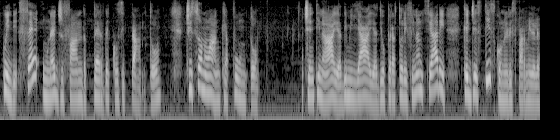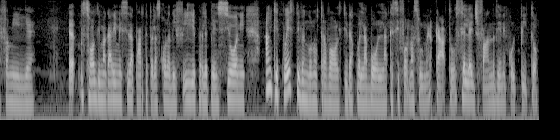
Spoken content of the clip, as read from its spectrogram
Quindi se un hedge fund perde così tanto, ci sono anche appunto centinaia di migliaia di operatori finanziari che gestiscono i risparmi delle famiglie eh, soldi magari messi da parte per la scuola dei figli, per le pensioni, anche questi vengono travolti da quella bolla che si forma sul mercato se l'edge fund viene colpito.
